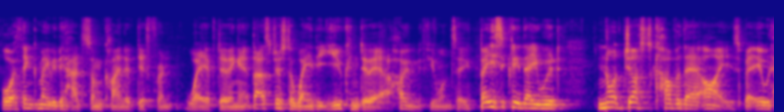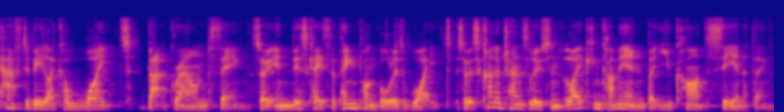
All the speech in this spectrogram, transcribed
or I think maybe they had some kind of different way of doing it. That's just a way that you can do it at home if you want to. Basically they would not just cover their eyes, but it would have to be like a white background thing. So in this case, the ping pong ball is white. So it's kind of translucent, light can come in, but you can't see anything.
